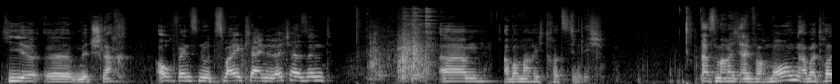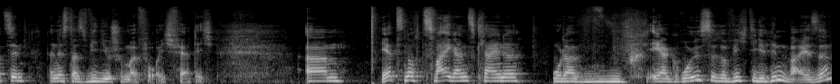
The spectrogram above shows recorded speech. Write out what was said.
hier äh, mit Schlag, auch wenn es nur zwei kleine Löcher sind, ähm, aber mache ich trotzdem nicht. Das mache ich einfach morgen, aber trotzdem, dann ist das Video schon mal für euch fertig. Ähm, jetzt noch zwei ganz kleine oder eher größere wichtige Hinweise.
